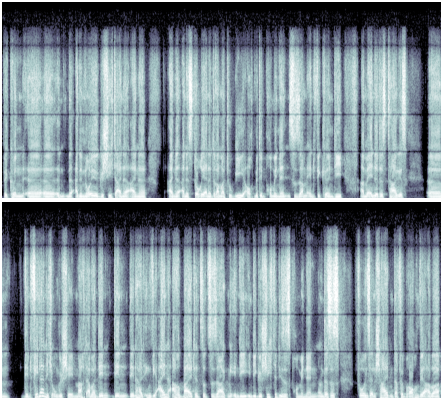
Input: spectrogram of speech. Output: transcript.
wir können äh, äh, eine neue Geschichte, eine eine eine eine Story, eine Dramaturgie auch mit den Prominenten zusammen entwickeln, die am Ende des Tages ähm, den Fehler nicht ungeschehen macht, aber den, den, den halt irgendwie einarbeitet sozusagen in die, in die Geschichte dieses Prominenten. Und das ist für uns entscheidend. Dafür brauchen wir aber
